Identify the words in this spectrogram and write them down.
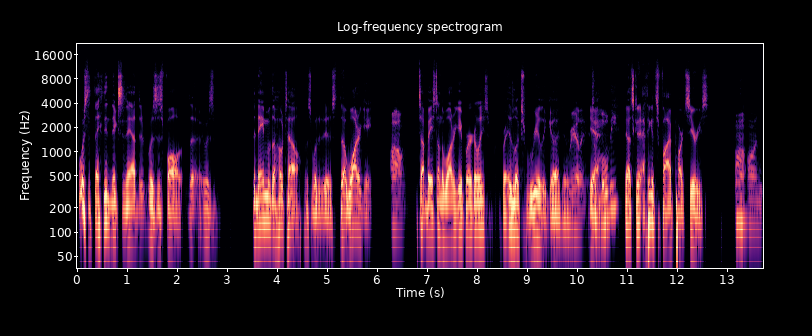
what was the thing that Nixon had that was his fault? The, it was the name of the hotel is what it is. The Watergate. Oh, It's not based on the Watergate burglaries. It looks really good, dude. really? It's Yeah. a movie? No, it's gonna. I think it's five part series. On, on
